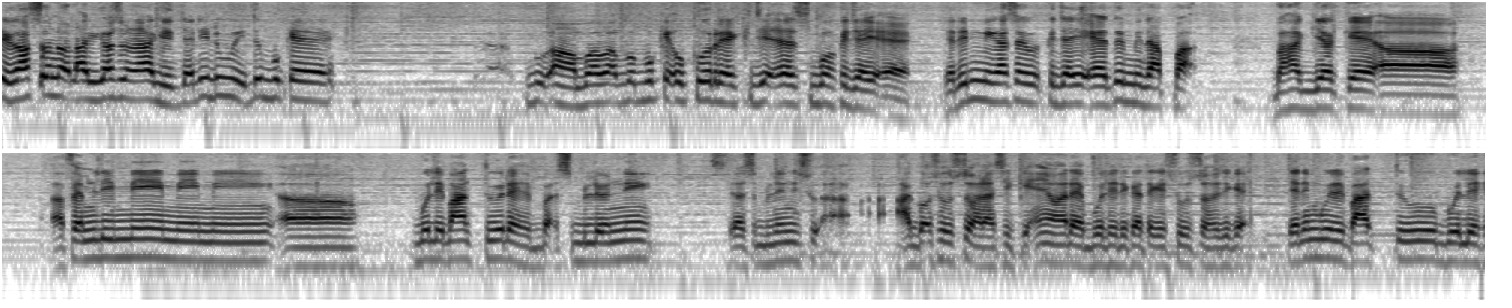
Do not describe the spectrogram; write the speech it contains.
Dia rasa nak lagi, rasa nak lagi. Jadi duit tu bukan uh, bukan ukuran keja, uh, sebuah kejayaan. Jadi mi rasa kejayaan tu mi dapat bahagia ke uh, family mi mi mi uh, boleh bantu deh sebelum ni sebelum ni agak susah lah sikitnya deh boleh dikatakan susah sikit. Jadi boleh bantu, boleh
